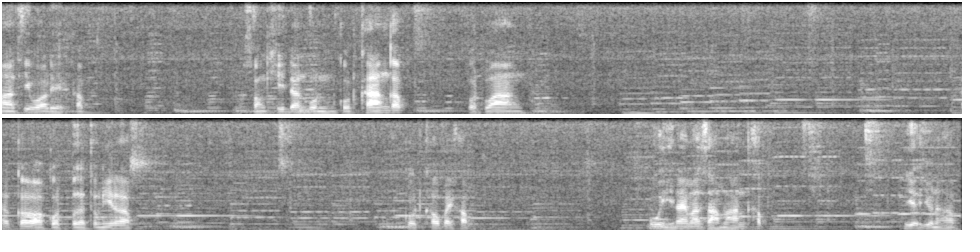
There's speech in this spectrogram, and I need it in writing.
มาที่ wallet ครับสองขีดด้านบนกดค้างครับ กดวาง แล้วก็กดเปิดตรงนี้ครับ กดเข้าไปครับ อุ้ยได้มาสามล้านครับ เยอะอยู่นะครับ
